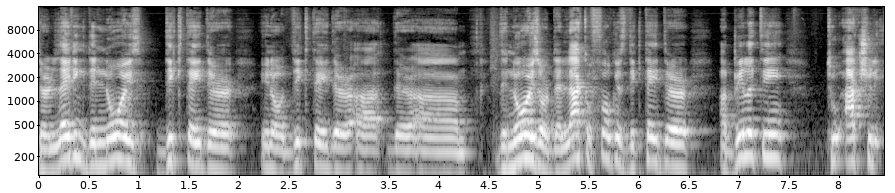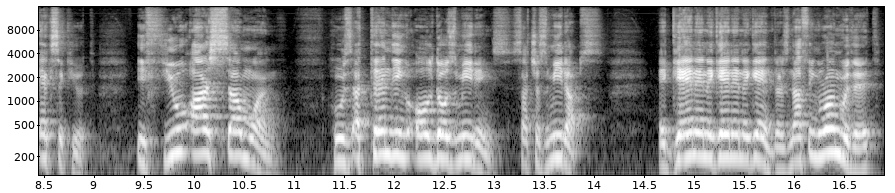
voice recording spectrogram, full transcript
They're letting the noise dictate their, you know, dictate their, uh, their, um, the noise or the lack of focus dictate their ability to actually execute. If you are someone who's attending all those meetings, such as meetups, again and again and again, there's nothing wrong with it.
